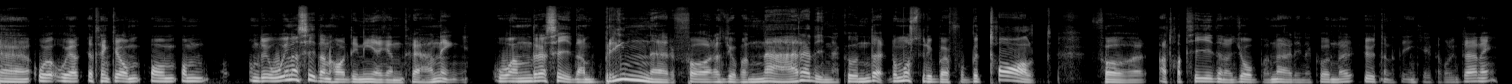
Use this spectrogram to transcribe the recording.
Eh, och och jag, jag tänker om, om, om, om du å ena sidan har din egen träning å andra sidan brinner för att jobba nära dina kunder, då måste du börja få betalt för att ha tiden att jobba nära dina kunder utan att det inkräktar på din träning.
